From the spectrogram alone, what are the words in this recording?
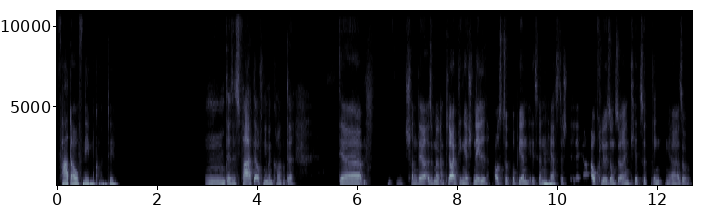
Fahrt aufnehmen konnte? Mm, dass es Fahrt aufnehmen konnte. Der, schon der, also man, klar, Dinge schnell auszuprobieren, ist an mhm. erster Stelle ja auch lösungsorientiert zu denken. Ja, also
